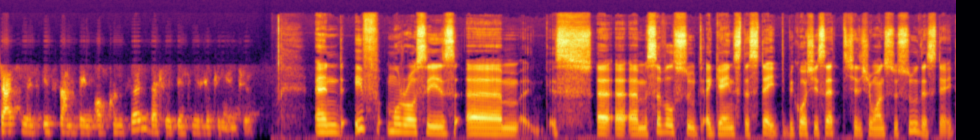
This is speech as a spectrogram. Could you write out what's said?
judgment is something of concern that we're definitely looking into. And if Moorosi's um, uh, uh, um, civil suit against the state, because she said she, she wants to sue the state,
